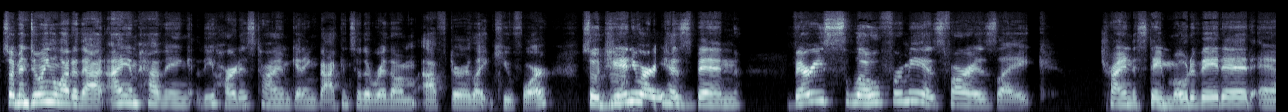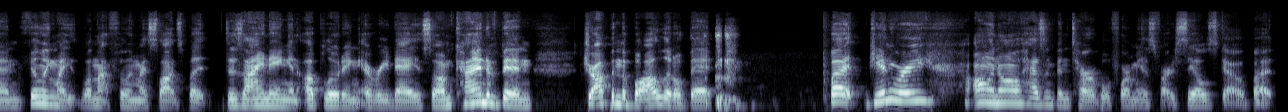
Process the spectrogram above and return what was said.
so I've been doing a lot of that. I am having the hardest time getting back into the rhythm after like Q4. So January has been very slow for me as far as like trying to stay motivated and filling my well not filling my slots but designing and uploading every day. So I'm kind of been dropping the ball a little bit. But January all in all hasn't been terrible for me as far as sales go but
